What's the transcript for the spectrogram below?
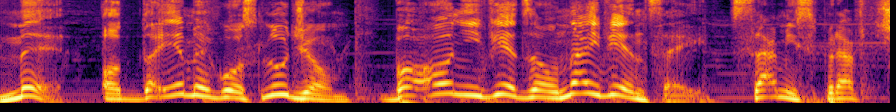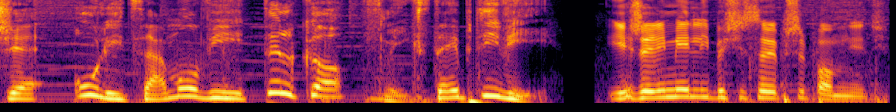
My oddajemy głos ludziom, bo oni wiedzą najwięcej. Sami sprawdźcie Ulica Mówi tylko w Mixtape TV. Jeżeli mielibyście sobie przypomnieć,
